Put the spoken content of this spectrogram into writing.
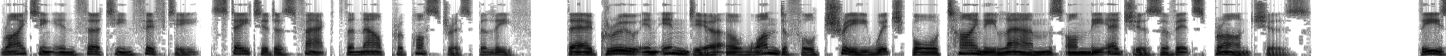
writing in 1350, stated as fact the now preposterous belief, "...there grew in India a wonderful tree which bore tiny lambs on the edges of its branches." These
